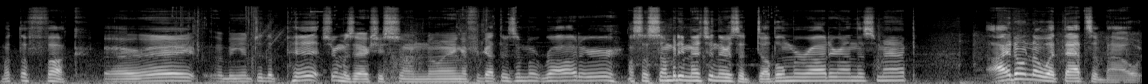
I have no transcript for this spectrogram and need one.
What the fuck? Alright, let me into the pit. This room was actually so annoying. I forgot there's a marauder. Also, somebody mentioned there's a double marauder on this map. I don't know what that's about.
